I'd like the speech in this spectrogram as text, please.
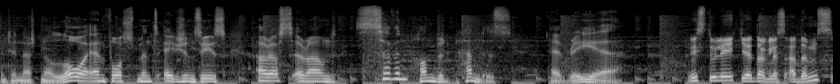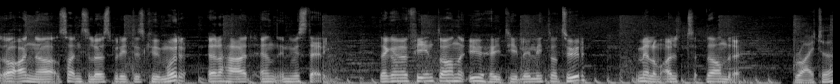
International law enforcement agencies arrest around 700 pandas every year. Hvis du liker Douglas Adams og annen sanseløs britisk humor, er dette en investering. Det kan være fint å ha noe uhøytidelig litteratur mellom alt det andre. Writer,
